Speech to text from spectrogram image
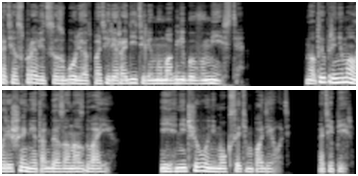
Хотя справиться с болью от потери родителей мы могли бы вместе. Но ты принимал решение тогда за нас двоих. И я ничего не мог с этим поделать. А теперь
